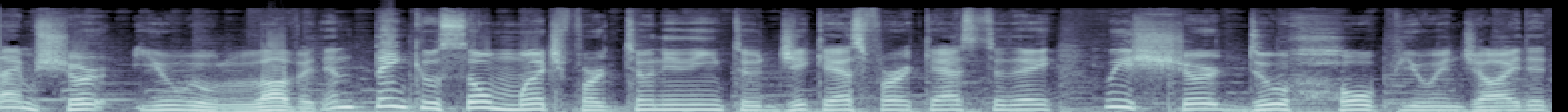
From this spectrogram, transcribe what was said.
I'm sure you will love it. And thank you so much for tuning in to GKS Forecast today, we sure do hope you enjoyed it.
